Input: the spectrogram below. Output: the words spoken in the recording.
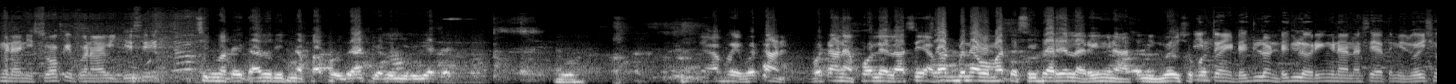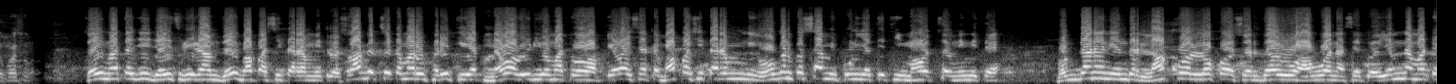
રીંગણાની ચોકી પણ આવી જશે. ચીનમાં કંઈક આવી રીતના પાપડ ગાંઠિયા બની રહ્યા છે આ ભાઈ વટાણા વટાણા ફોલેલા છે શાક બનાવવા માટે સુધારેલા રીંગણા તમે જોઈ શકો તો અહીં ઢગલો ઢગલો રીંગણાના છે તમે જોઈ શકો છો. જય માતાજી જય શ્રી રામ જય બાપા સીતારામ મિત્રો. સ્વાગત છે તમારું ફરીથી એક નવા વિડીયોમાં. તો કહેવાય છે કે બાપા સીતારામની ઓગણપચાસમી પુણ્યતિથિ મહોત્સવ નિમિત્તે બગદાણાની અંદર લાખો લોકો શ્રદ્ધાળુઓ આવવાના છે. તો એમના માટે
